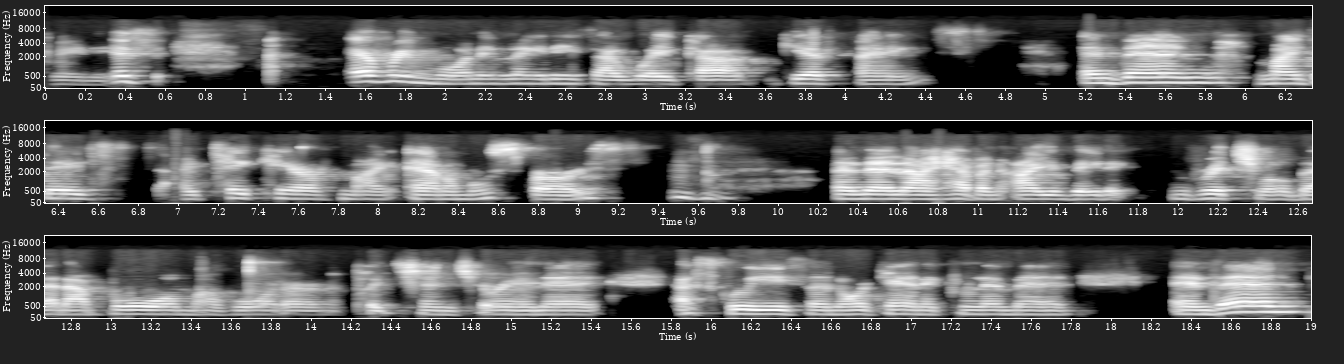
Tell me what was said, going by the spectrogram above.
cleaning. It's every morning, ladies, I wake up, give thanks. And then my days, I take care of my animals 1st mm-hmm. And then I have an Ayurvedic ritual that I boil my water, put ginger in it, I squeeze an organic lemon. And then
